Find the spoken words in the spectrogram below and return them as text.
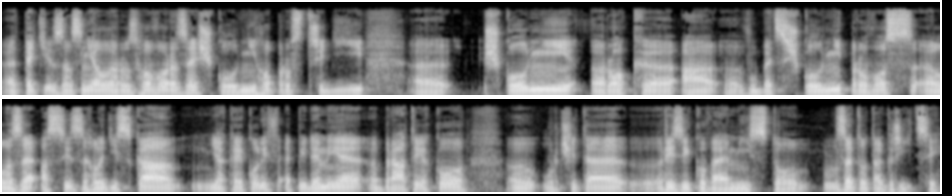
Eh, teď zazněl rozhovor ze školního prostředí eh, školní rok a vůbec školní provoz lze asi z hlediska jakékoliv epidemie brát jako určité rizikové místo. Lze to tak říci.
